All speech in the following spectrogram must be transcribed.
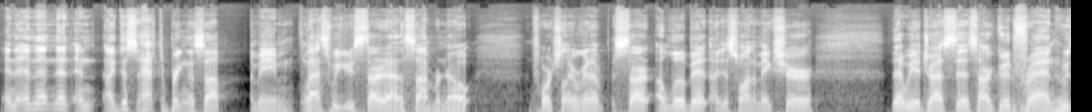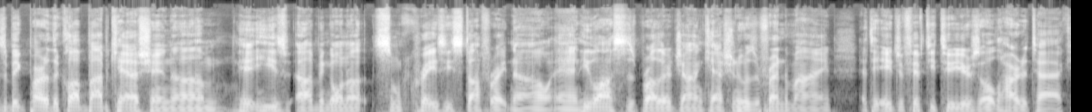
and and then, then and I just have to bring this up. I mean, last week we started on a somber note. Unfortunately, we're going to start a little bit. I just want to make sure that we address this. Our good friend, who's a big part of the club, Bob Cashin, um, he, he's uh, been going on some crazy stuff right now, and he lost his brother, John Cashin, who was a friend of mine, at the age of 52 years old, heart attack.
